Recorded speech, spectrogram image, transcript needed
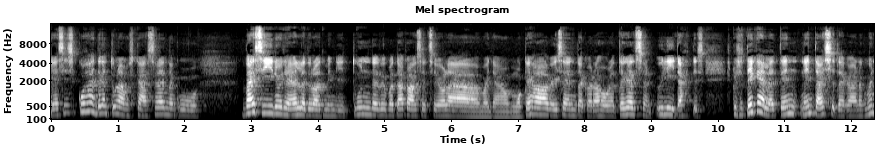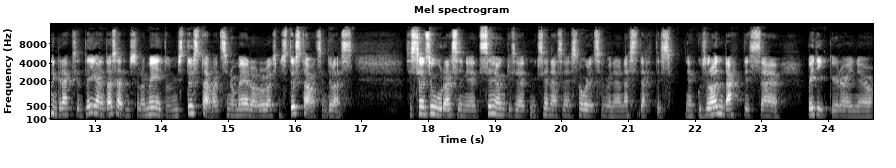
ja siis kohe on tegelikult tulemus käes, sa oled nagu väsinud ja jälle tulevad mingid tunded võib-olla tagasi, et sa ei ole, ma ei tea, oma kehaga iseendaga rahul, et tegelikult see on ülitähtis. kui sa tegeled en- nende asjadega, nagu ma ennegi rääkisin, et leia need asjad, mis sulle meeldivad, mis tõstavad sinu meeleolu üles, mis tõstavad sind üles. sest see on suur asi, nii et see ongi see, et miks enese eest hoolitsemine on hästi tähtis. nii et kui sul on tähtis see pediküür on ju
